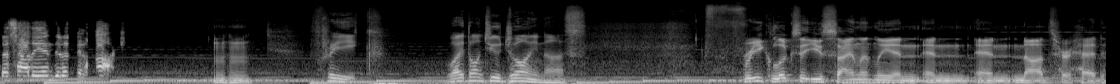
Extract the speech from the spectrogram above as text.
That's how they ended up in Hawk. hmm Freak. Why don't you join us? Freak looks at you silently and and and nods her head.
